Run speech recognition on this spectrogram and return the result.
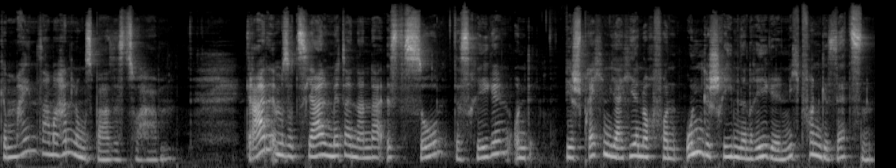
gemeinsame Handlungsbasis zu haben. Gerade im sozialen Miteinander ist es so, dass Regeln und wir sprechen ja hier noch von ungeschriebenen Regeln, nicht von Gesetzen.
